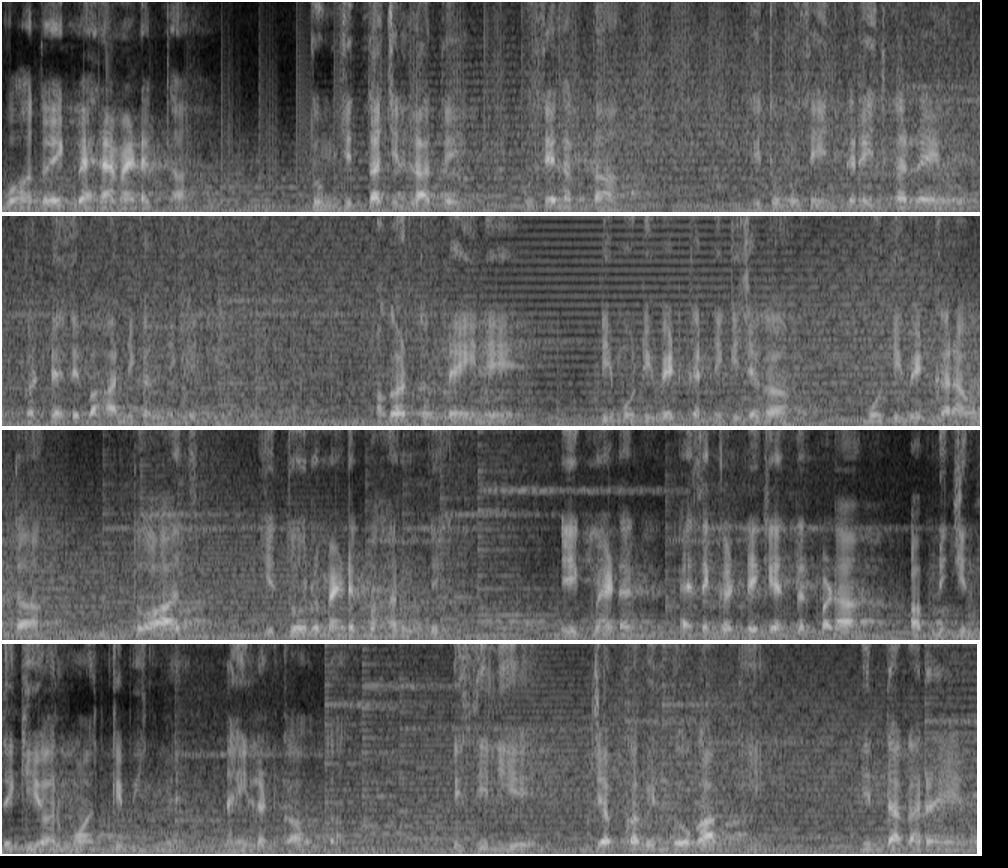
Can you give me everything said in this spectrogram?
वह तो एक बहरा मेढक था। तुम जितना चिल्लाते, उसे लगता कि तुम उसे इनक्रेज कर रहे हो गड्ढे से बाहर निकलने के लिए। अगर तुमने इन्हें डिमोटिवेट करने की जगह मोटिवेट करा होता तो आज ये दोनों मेढक बाहर होते। एक मेढक ऐसे गड्ढे के अंदर पड़ा, अपनी ज़िंदगी और मौत के बीच में नहीं लटका होता। इसीलिए जब कभी लोग आपकी निंदा कर रहे हो,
